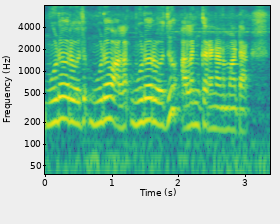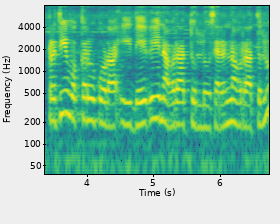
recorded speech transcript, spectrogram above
మూడో రోజు మూడో అల మూడో రోజు అలంకరణ అనమాట ప్రతి ఒక్కరూ కూడా ఈ దేవి నవరాత్రులు శరన్నవరాత్రులు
